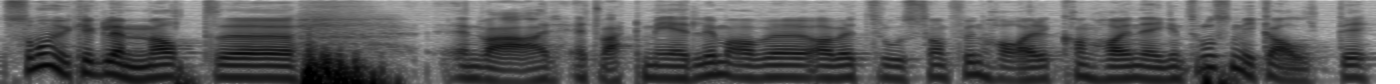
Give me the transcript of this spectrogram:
Så må vi ikke glemme at uh, enhver, ethvert medlem av, av et trossamfunn kan ha en egen tro som ikke alltid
